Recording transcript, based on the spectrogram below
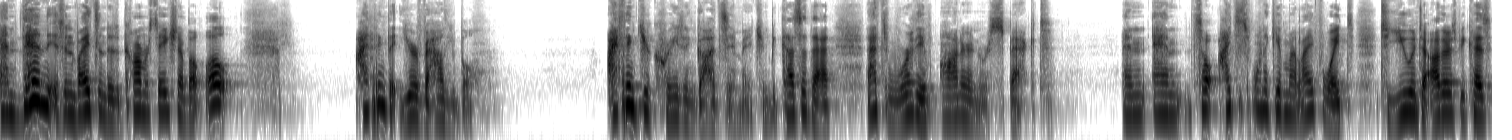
And then it invites into the conversation about, well, I think that you're valuable. I think you're created in God's image. And because of that, that's worthy of honor and respect. And, and so I just want to give my life away t- to you and to others because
